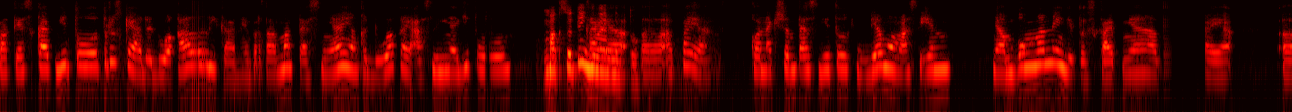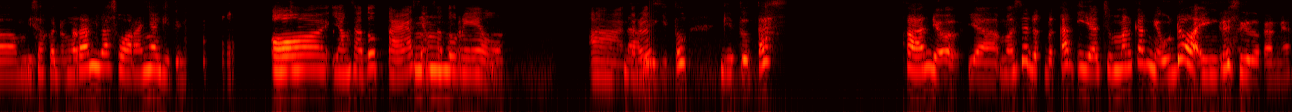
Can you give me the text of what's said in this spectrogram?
pakai Skype gitu. Terus kayak ada dua kali kan. Yang pertama tesnya yang kedua kayak aslinya gitu. Maksudnya kayak, gimana tuh? uh, apa ya connection test gitu. Dia mau mastiin nyambung kan nih gitu Skype-nya? Atau kayak um, bisa kedengeran gak suaranya gitu. Oh yang satu tes mm -hmm. yang satu real ah nah, terus? gitu gitu tes. Kan ya ya maksudnya deg-degan iya. Cuman kan ya udah lah Inggris gitu kan ya.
